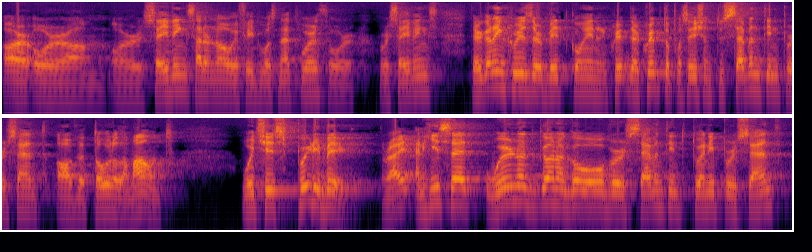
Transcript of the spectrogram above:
or or um, or savings. I don't know if it was net worth or or savings. They're going to increase their Bitcoin and their crypto position to 17% of the total amount, which is pretty big, right? And he said we're not to go over 17 to 20%.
